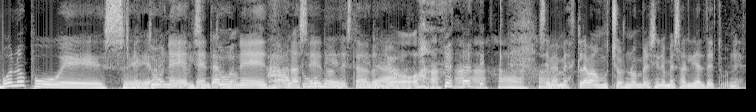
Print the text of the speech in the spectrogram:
Bueno, pues eh, En hay que Túnez, en. Túnez, Ah, ahora sé dónde he estado yo. Ajá, ajá, ajá. Se me mezclaban muchos nombres y no me salía el de Túnez.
